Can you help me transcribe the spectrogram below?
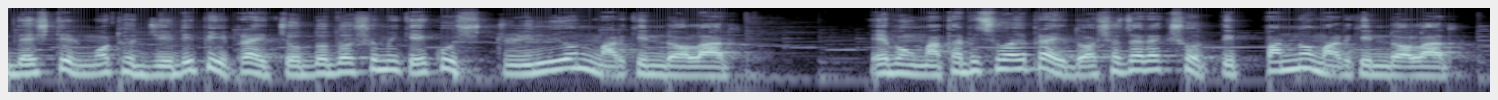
দেশটির মোট জিডিপি প্রায় চোদ্দ দশমিক একুশ ট্রিলিয়ন মার্কিন ডলার এবং মাথাপিছু আয় প্রায় দশ হাজার একশো তিপ্পান্ন মার্কিন ডলার।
